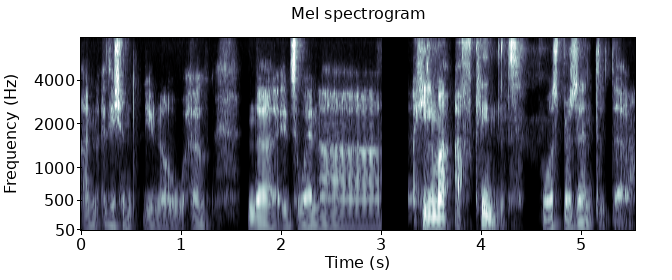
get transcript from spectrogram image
an edition you know well. The, it's when uh, Hilma af Klint was presented there.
